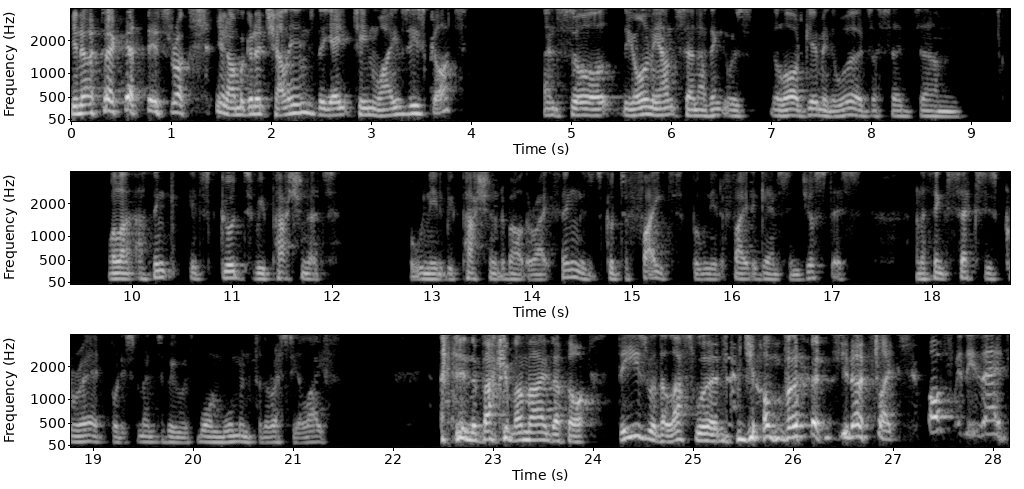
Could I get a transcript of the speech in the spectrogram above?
You know, I get this wrong. You know, am I'm going to challenge the 18 wives he's got. And so the only answer, and I think it was the Lord gave me the words, I said, um, well, I, I think it's good to be passionate, but we need to be passionate about the right things. It's good to fight, but we need to fight against injustice. And I think sex is great, but it's meant to be with one woman for the rest of your life. And in the back of my mind, I thought, these were the last words of Jon Burns. You know, it's like, off with his head.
